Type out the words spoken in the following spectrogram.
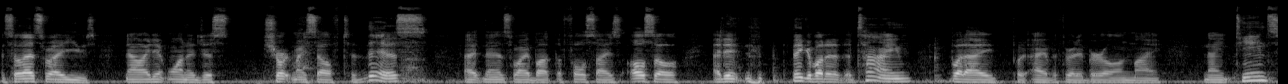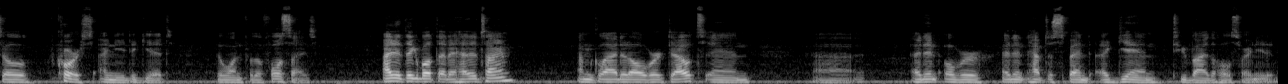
and so that's what I use. Now I didn't want to just short myself to this, I, that's why I bought the full size. Also, I didn't think about it at the time, but I put I have a threaded barrel on my 19, so of course I need to get the one for the full size. I didn't think about that ahead of time, I'm glad it all worked out and uh, I didn't over, I didn't have to spend again to buy the holster I needed.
